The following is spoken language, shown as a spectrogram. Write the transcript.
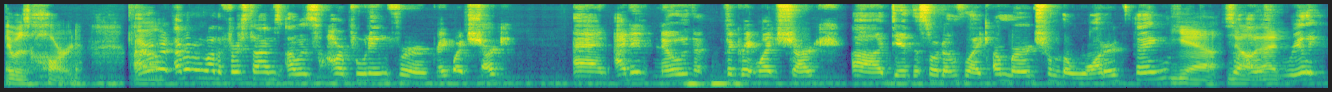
It was hard. I remember. Um, I remember one of the first times I was harpooning for a great white shark, and I didn't know that the great white shark uh, did the sort of like emerge from the water thing. Yeah. So no, I was that... really,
